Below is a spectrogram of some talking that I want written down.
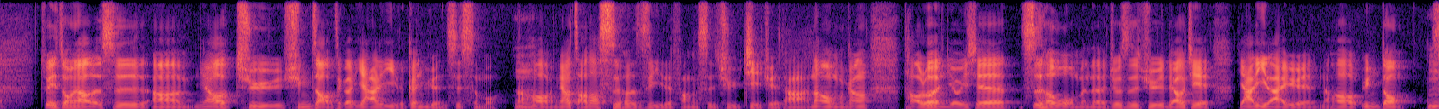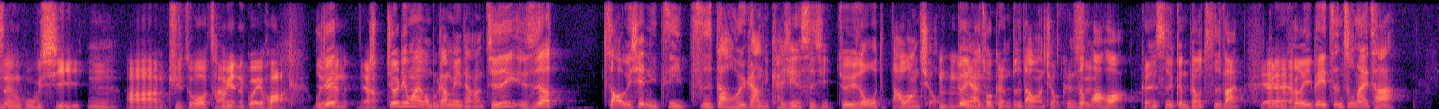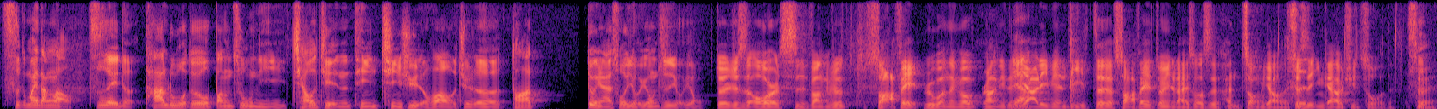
最重要的是啊，你要去寻找这个压力的根源是什么，然后你要找到适合自己的方式去解决它。那我们刚刚讨论有一些适合我们的，就是去了解压力来源，然后运动、深呼吸，嗯啊，去做长远的规划。我觉得就另外我们刚刚没讲到，其实也是要找一些你自己知道会让你开心的事情。就比如说我的打网球，对你来说可能不是打网球，可能是画画，可能是跟朋友吃饭，可能喝一杯珍珠奶茶。吃个麦当劳之类的，它如果都有帮助你调节你的情情绪的话，我觉得它对你来说有用就是有用。对，就是偶尔释放，就是耍废。如果能够让你的压力变低，这个耍废对你来说是很重要的，就是应该要去做的。对。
